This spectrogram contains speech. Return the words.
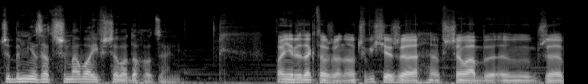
czy by mnie zatrzymała i wszczęła dochodzenie? Panie redaktorze, no oczywiście, że wszczęłaby, y, że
